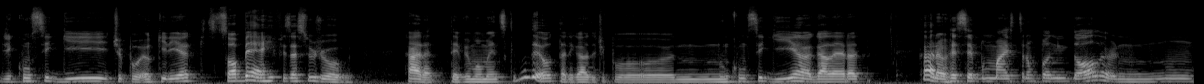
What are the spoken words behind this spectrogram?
de conseguir. Tipo, eu queria que só BR fizesse o jogo. Cara, teve momentos que não deu, tá ligado? Tipo, não conseguia, a galera. Cara, eu recebo mais trampando em dólar. Não...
